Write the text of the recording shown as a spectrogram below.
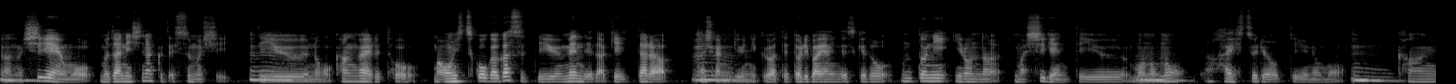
あうん。の資源を無駄にしなくて済むしっていうのを考えると、まあ、温室効果ガスっていう面でだけ言ったら確かに牛肉が手っ取り早いんですけど、本当にいろんな、まあ、資源っていうものの排出量っていうのもうん。考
